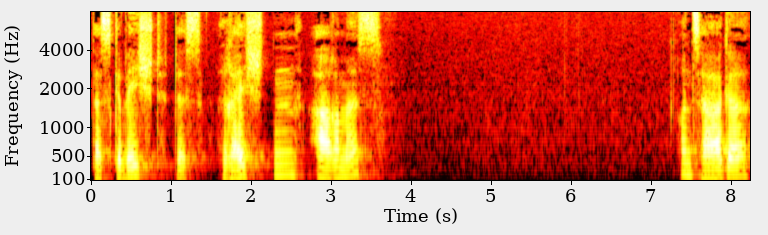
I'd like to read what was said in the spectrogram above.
das Gewicht des rechten Armes und sage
